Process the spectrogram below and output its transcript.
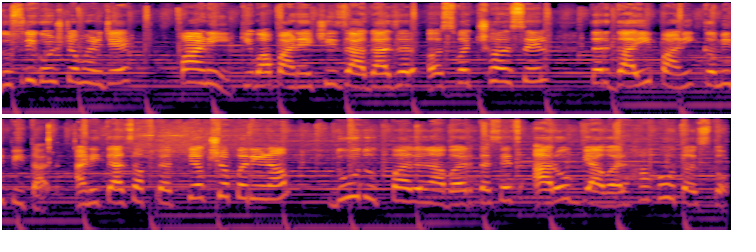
दुसरी गोष्ट म्हणजे पाणी किंवा पाण्याची जागा जर अस्वच्छ असेल तर गायी पाणी कमी पितात आणि त्याचा प्रत्यक्ष परिणाम दूध उत्पादनावर तसेच आरोग्यावर हा होत असतो.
